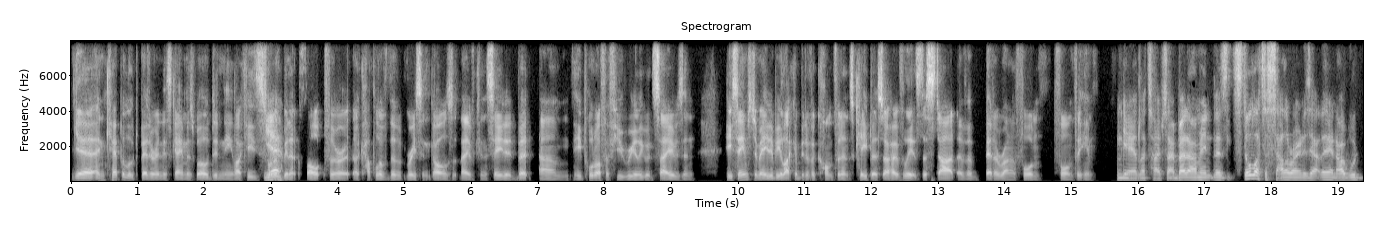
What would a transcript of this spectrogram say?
Yeah, and Kepa looked better in this game as well, didn't he? Like he's sort Yeah. of been at fault for a, a couple of the recent goals that they've conceded, but um, he pulled off a few really good saves, and he seems to me to be like a bit of a confidence keeper. So hopefully, it's the start of a better run of form form for him. Yeah, let's hope so. But I mean, there's still lots of Salah owners out there, and I would,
